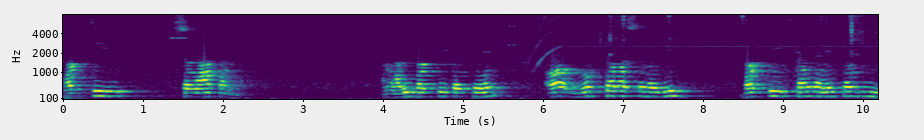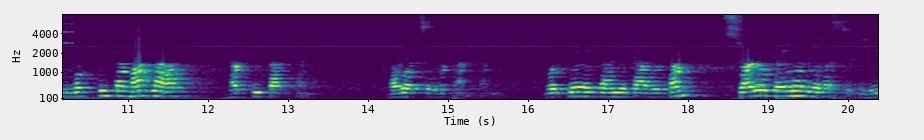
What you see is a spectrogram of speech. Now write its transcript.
भक्ति सनातन है। हम अभी भक्ति करते हैं और मुक्त अवस्था में भी भक्ति कर रहे क्योंकि मुक्ति का मतलब भक्ति प्राप्त करना भगवत करना मुक्ति रूपम स्वरूपेण व्यवस्थित। ही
